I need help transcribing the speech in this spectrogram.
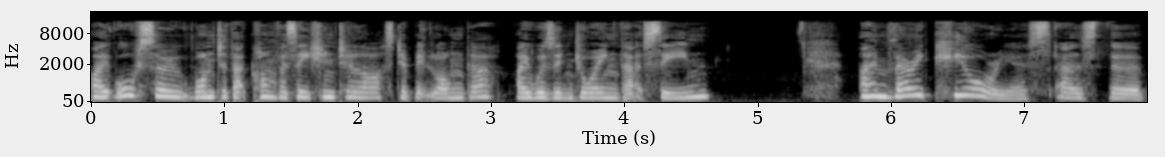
I also wanted that conversation to last a bit longer. I was enjoying that scene. I'm very curious as the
